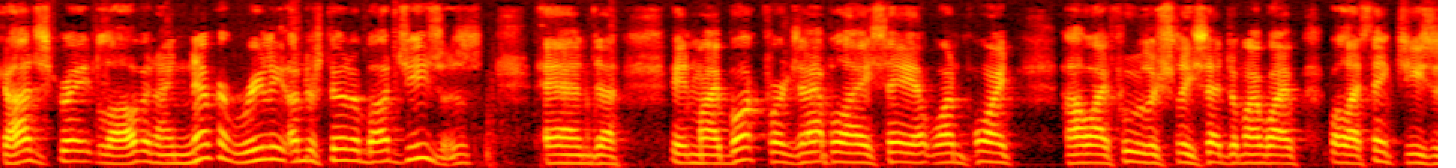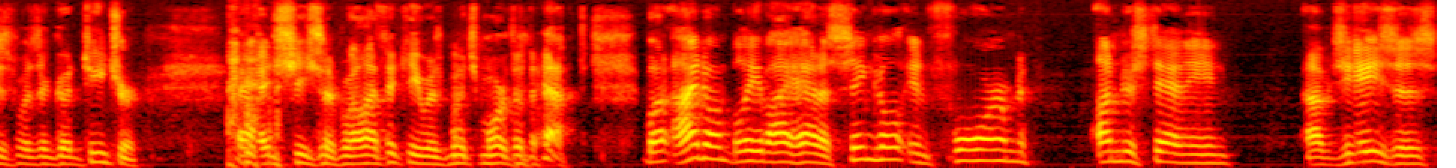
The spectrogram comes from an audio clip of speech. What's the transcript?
God's great love, and I never really understood about Jesus. And uh, in my book, for example, I say at one point how I foolishly said to my wife, Well, I think Jesus was a good teacher. and she said, Well, I think he was much more than that. But I don't believe I had a single informed understanding of Jesus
